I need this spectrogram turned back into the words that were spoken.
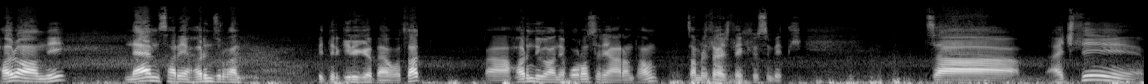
20 оны 8 сарын 26-нд бид нэр гэрээгээ байгуулад 21 оны 3 сарын 15-нд замбарлага ажлаа эхлүүлсэн байдаг. За ажлын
